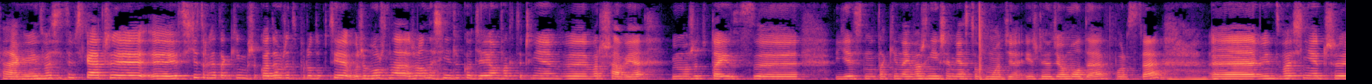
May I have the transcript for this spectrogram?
Tak, więc właśnie jestem ciekawa, czy y, jesteście trochę takim przykładem, że te produkcje, że można, że one się nie tylko dzieją faktycznie w Warszawie, mimo że tutaj jest, y, jest no, takie najważniejsze miasto w modzie, jeżeli chodzi o modę w Polsce. E, więc właśnie, czy,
